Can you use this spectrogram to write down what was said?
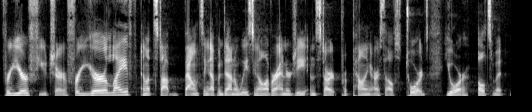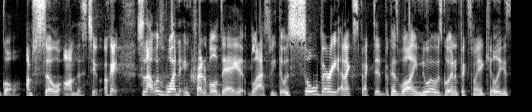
for your future, for your life, and let's stop bouncing up and down and wasting all of our energy and start propelling ourselves towards your ultimate goal. I'm so on this too. Okay, so that was one incredible day last week that was so very unexpected because while I knew I was going to fix my Achilles,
